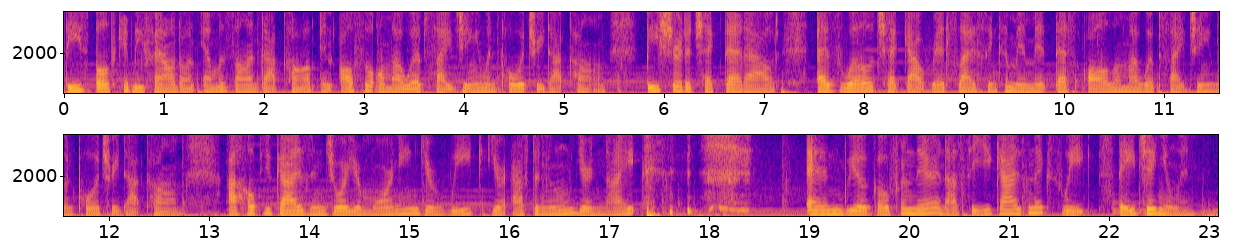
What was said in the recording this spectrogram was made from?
These both can be found on Amazon.com and also on my website, jenuinepoetry.com. Be sure to check that out. As well, check out Red Flags and Commitment. That's all on my website, jenuinepoetry.com. I hope you guys enjoy your morning, your week, your afternoon, your night. and we'll go from there. And I'll see you guys next week. Stay genuine.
